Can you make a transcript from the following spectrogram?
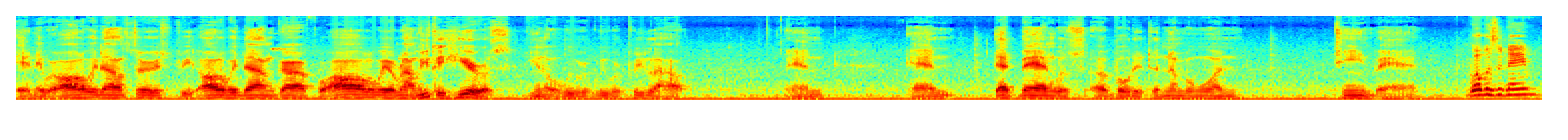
and they were all the way down Third Street, all the way down Garfield, all the way around. You could hear us. You know, we were we were pretty loud, and and that band was uh, voted the number one teen band. What was the name?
